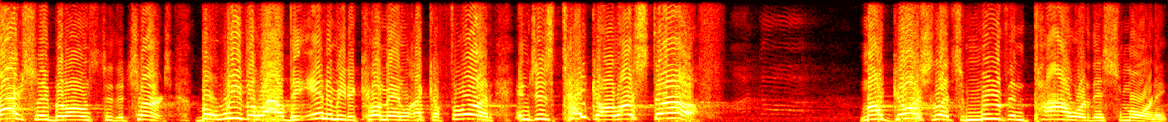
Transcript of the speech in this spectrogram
actually belongs to the church. But we've allowed the enemy to come in like a flood and just take all our stuff. My gosh, let's move in power this morning.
